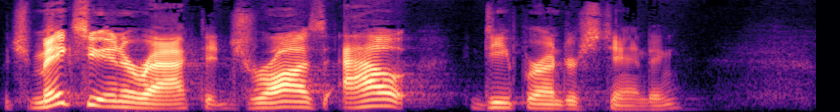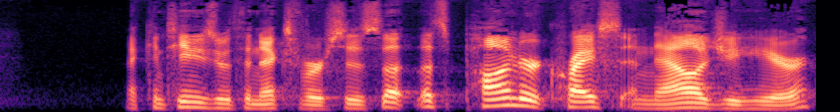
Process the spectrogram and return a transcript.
which makes you interact, it draws out deeper understanding. That continues with the next verses. Let, us ponder Christ's analogy here.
